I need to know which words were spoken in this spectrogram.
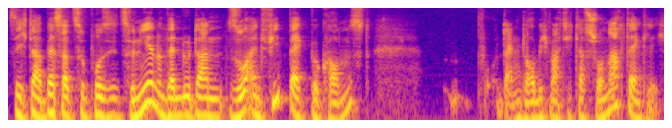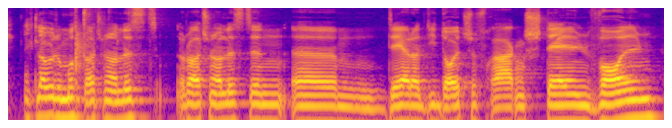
sich da besser zu positionieren. Und wenn du dann so ein Feedback bekommst, dann glaube ich, macht dich das schon nachdenklich. Ich glaube, du musst als Journalist oder als Journalistin ähm, der oder die deutsche Fragen stellen wollen.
